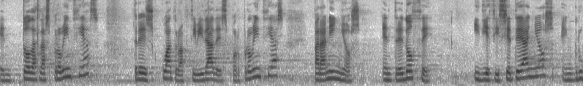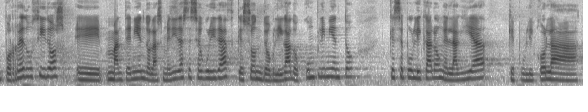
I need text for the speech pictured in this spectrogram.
en todas las provincias, tres, cuatro actividades por provincias, para niños entre 12 y 17 años en grupos reducidos, eh, manteniendo las medidas de seguridad que son de obligado cumplimiento que se publicaron en la guía que publicó la,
